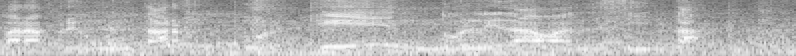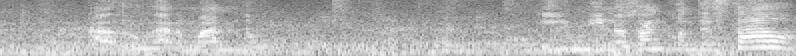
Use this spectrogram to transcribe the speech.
para preguntar por qué no le daban cita a don Armando. Y ni nos han contestado.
